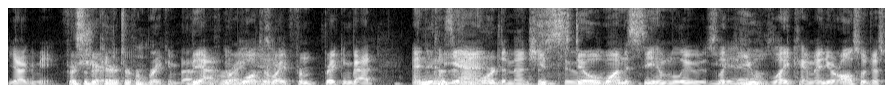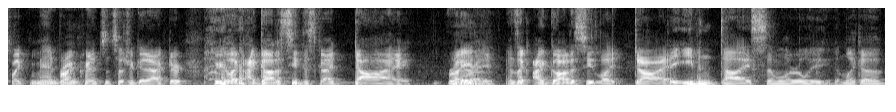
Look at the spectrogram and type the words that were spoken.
Yagami for This sure. is the character from Breaking Bad. Yeah, Right, Walter yeah. White from Breaking Bad, and Because in the end, more dimension you to it still want to see him lose. Like you like him, and you're also just like, man, Bryan Cranston's such a good actor, but you're like, I got to see this guy die, right? Right. And it's like I got to see Light die. They even die similarly in like a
